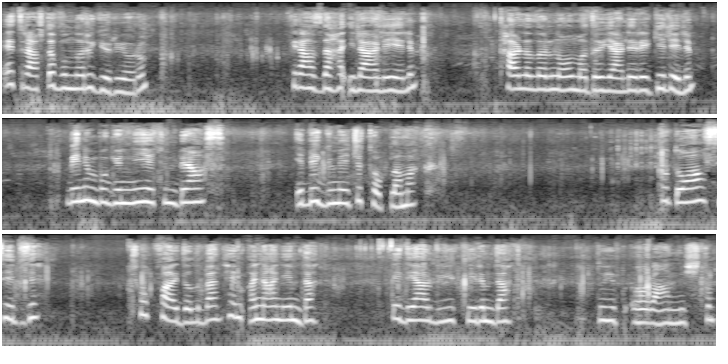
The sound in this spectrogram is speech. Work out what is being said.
etrafta bunları görüyorum. Biraz daha ilerleyelim. Tarlaların olmadığı yerlere gelelim. Benim bugün niyetim biraz ebe gümeci toplamak. Bu doğal sebze çok faydalı. Ben hem anneannemden ve diğer büyüklerimden duyup öğrenmiştim.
